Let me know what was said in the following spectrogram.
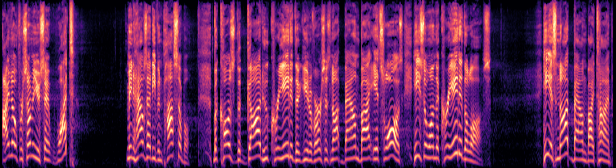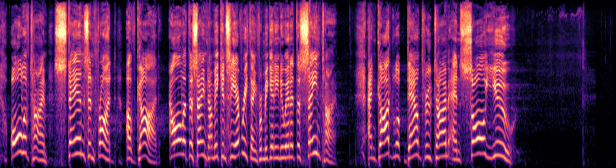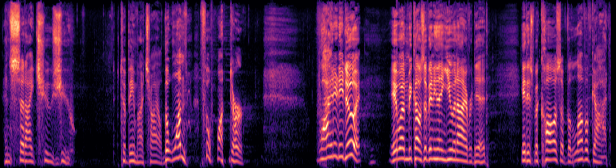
I know for some of you saying, What? I mean, how's that even possible? Because the God who created the universe is not bound by its laws. He's the one that created the laws. He is not bound by time. All of time stands in front of God all at the same time. He can see everything from beginning to end at the same time. And God looked down through time and saw you and said, I choose you to be my child. The one, the wonder. Why did he do it? It wasn't because of anything you and I ever did. It is because of the love of God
